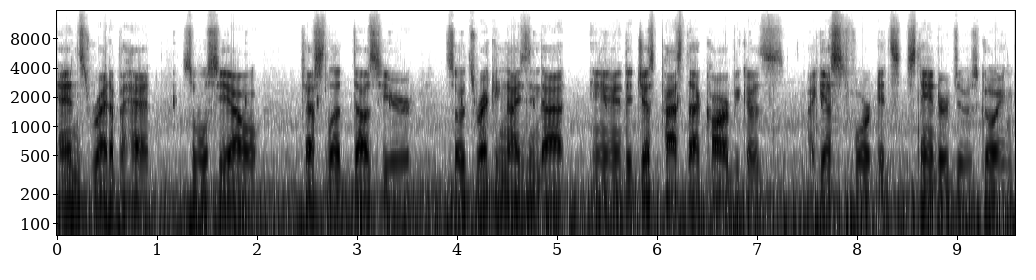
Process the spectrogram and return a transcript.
ends right up ahead. So we'll see how Tesla does here. So it's recognizing that and it just passed that car because I guess for its standards it was going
